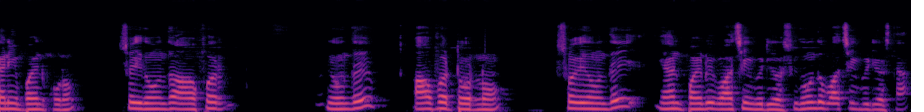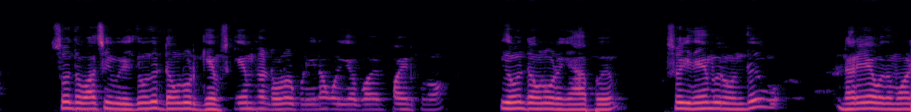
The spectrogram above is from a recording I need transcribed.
ஏர்னிங் பாயிண்ட் கூடும். ஸோ இது வந்து ஆஃபர் இது வந்து ஆஃபர் டோர்னோ ஸோ இது வந்து ஏர்ன் பாயிண்ட் பை வாட்சிங் வீடியோஸ் இது வந்து வாட்சிங் வீடியோஸ் தான். ஸோ இந்த வாட்சிங் வீடியோ இது வந்து டவுன்லோட் கேம்ஸ் கேம்ஸ்லாம் டவுன்லோட் பண்ணிங்கன்னா உங்களுக்கு பாயிண்ட் பாயிண்ட் கூடும். இது வந்து டவுன்லோடிங் ஆப்பு ஸோ இதேமாரி வந்து நிறைய விதமான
